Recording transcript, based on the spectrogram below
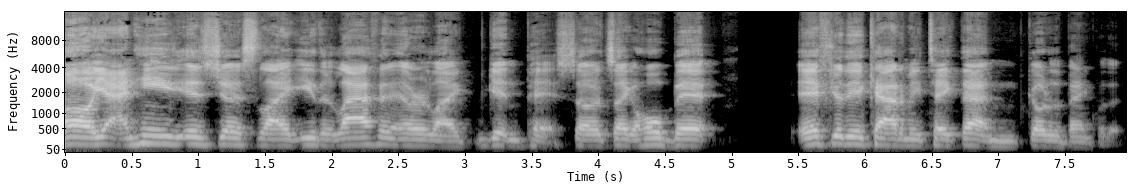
Oh yeah, and he is just like either laughing or like getting pissed. So it's like a whole bit. If you're the Academy, take that and go to the bank with it.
